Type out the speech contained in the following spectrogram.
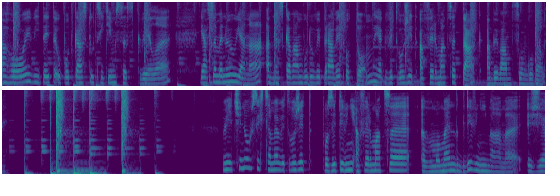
Ahoj, vítejte u podcastu Cítím se skvěle. Já se jmenuji Jana a dneska vám budu vyprávět o tom, jak vytvořit afirmace tak, aby vám fungovaly. Většinou si chceme vytvořit pozitivní afirmace v moment, kdy vnímáme, že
